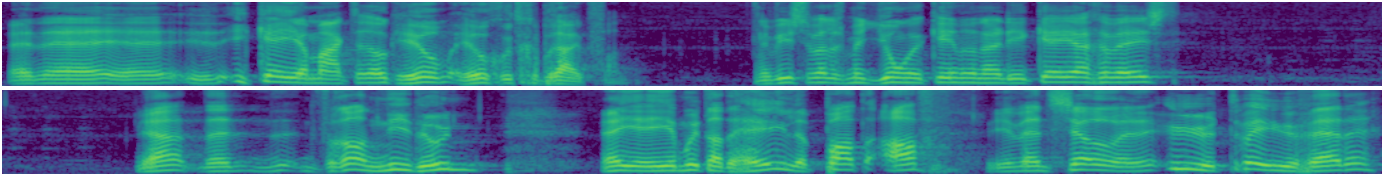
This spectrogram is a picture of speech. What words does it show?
En uh, IKEA maakt er ook heel, heel goed gebruik van. En wie is er wel eens met jonge kinderen naar de IKEA geweest? Ja, vooral niet doen. Je moet dat hele pad af. Je bent zo een uur, twee uur verder.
